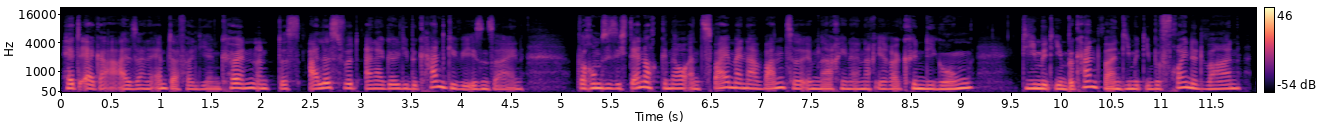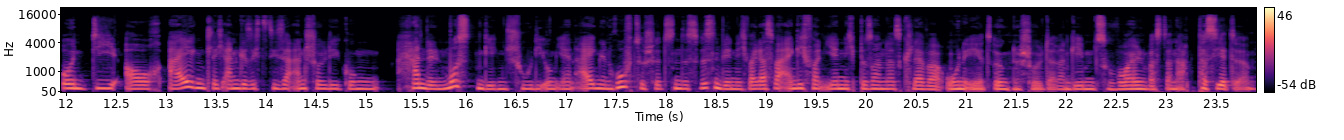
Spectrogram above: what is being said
hätte er gar all seine Ämter verlieren können und das alles wird einer Göldi bekannt gewesen sein. Warum sie sich dennoch genau an zwei Männer wandte im Nachhinein nach ihrer Kündigung, die mit ihm bekannt waren, die mit ihm befreundet waren und die auch eigentlich angesichts dieser Anschuldigungen handeln mussten gegen Schudi, um ihren eigenen Ruf zu schützen, das wissen wir nicht, weil das war eigentlich von ihr nicht besonders clever, ohne ihr jetzt irgendeine Schuld daran geben zu wollen, was danach passierte.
